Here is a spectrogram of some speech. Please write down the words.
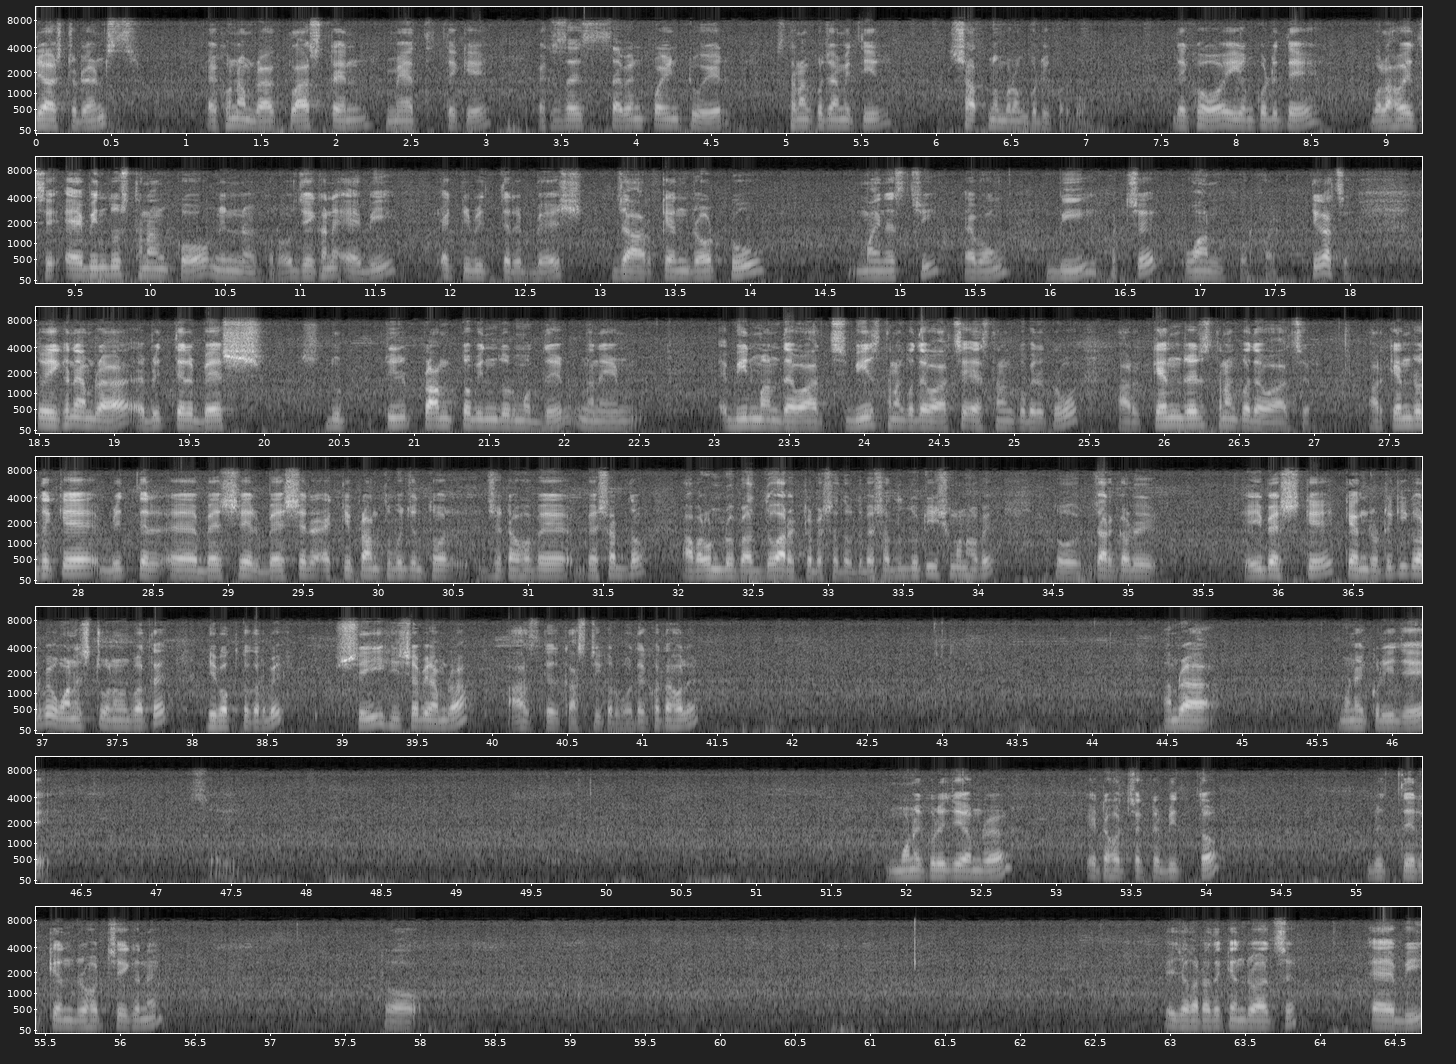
Deer students এখন আমরা class ten math থেকে এক্সারসাইজ সেভেন পয়েন্ট টু এর স্থানাঙ্ক জ্যামিতির সাত নম্বর অঙ্কটি করব। দেখো, এই অঙ্কটিতে বলা হয়েছে এ বিন্দু স্থানাঙ্ক নির্ণয় করো, যেখানে এ বি একটি বৃত্তের বেশ, যার কেন্দ্র টু মাইনাস থ্রি এবং বি হচ্ছে ওয়ান ফোর ফাইভ ঠিক আছে? তো এখানে আমরা বৃত্তের বেশ দুটি প্রান্ত বিন্দুর মধ্যে মানে বির মান দেওয়া আছে বির স্থানাঙ্ক দেওয়া আছে এ স্থানাঙ্ক বের করব, আর কেন্দ্রের স্থানাঙ্ক দেওয়া আছে। আর কেন্দ্র থেকে বৃত্তের ব্যাসের ব্যাসের একটি প্রান্ত পর্যন্ত যেটা হবে ব্যাসার্ধ, আবার অন্য প্রান্ত আরেকটা ব্যাসার্ধ ব্যাসার্ধ দুটি সমান হবে। তো যার কারণে এই ব্যাসকে কেন্দ্রটি কী করবে? ওয়ান এস টু অনুপাতে বিভক্ত করবে। সেই হিসাবে আমরা আজকের কাজটি করব। দেখো তাহলে। আমরা মনে করি যে সরি মনে করি যে আমরা, এটা হচ্ছে একটা বৃত্ত। বৃত্তের কেন্দ্র হচ্ছে এখানে। তো এই জায়গাটাতে কেন্দ্র আছে এ বি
